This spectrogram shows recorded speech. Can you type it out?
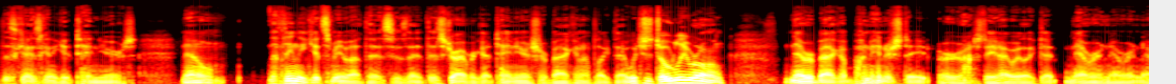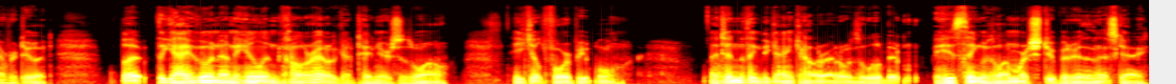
this guy's going to get 10 years. Now, the thing that gets me about this is that this driver got 10 years for backing up like that, which is totally wrong. Never back up on interstate or state highway like that. Never, never, never do it. But the guy going down the hill in Colorado got 10 years as well. He killed four people. I tend to think the guy in Colorado was a little bit, his thing was a lot more stupider than this guy.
